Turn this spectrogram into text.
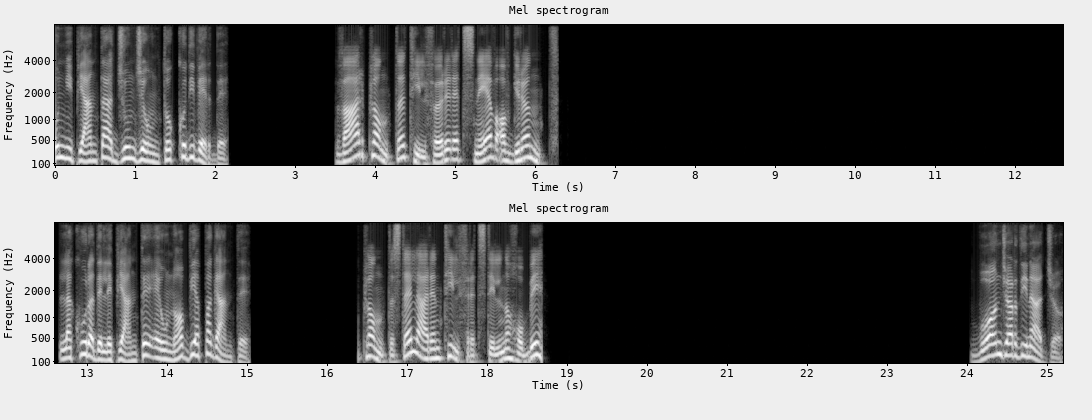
Ogni pianta aggiunge un tocco di verde. Hver plante tilfører et snev av grønt. La cura delle piante è un hobby appagante. Plantestell er en tilfredsstillende hobby. Buon giardinaggio!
